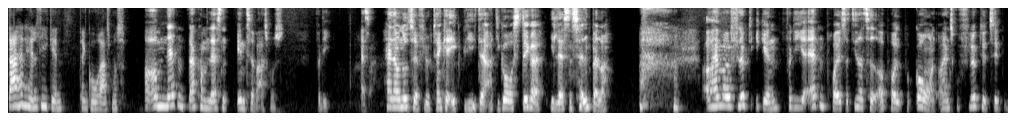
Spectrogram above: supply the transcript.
der er han heldig igen, den gode Rasmus. Og om natten, der kom Lassen ind til Rasmus. Fordi, altså, han er jo nødt til at flygte. Han kan ikke blive der. De går og stikker i Lassens halmballer. og han må jo flygte igen, fordi 18 prøjser, de havde taget ophold på gården, og han skulle flygte til den,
